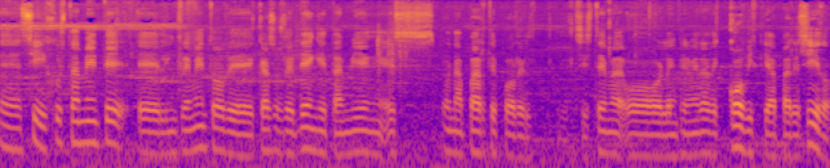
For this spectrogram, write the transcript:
Eh, sí, justamente el incremento de casos de dengue también es una parte por el sistema o la enfermedad de COVID que ha aparecido.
